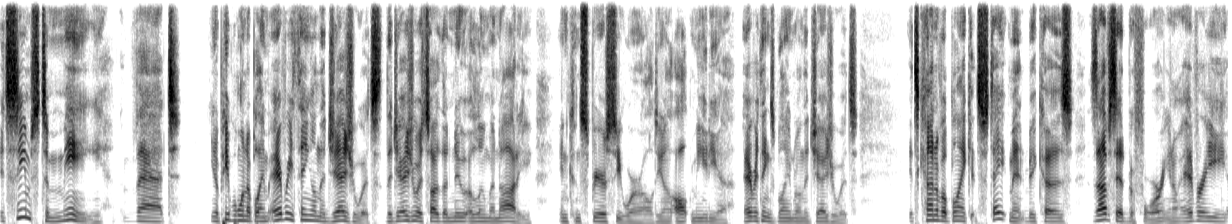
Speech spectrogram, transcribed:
it seems to me that you know people want to blame everything on the Jesuits. The Jesuits are the new Illuminati in conspiracy world. You know, alt media. Everything's blamed on the Jesuits. It's kind of a blanket statement because, as I've said before, you know, every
